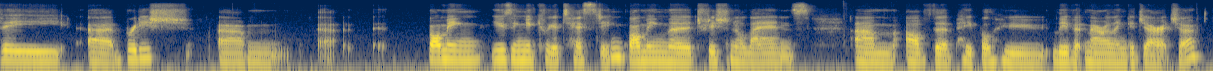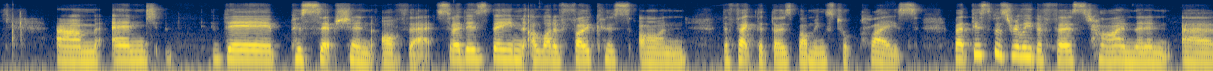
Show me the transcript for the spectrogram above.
the uh, British um, uh, bombing, using nuclear testing, bombing the traditional lands um, of the people who live at Maralinga Tjarutja um, and their perception of that. So there's been a lot of focus on the fact that those bombings took place. But this was really the first time that an uh,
